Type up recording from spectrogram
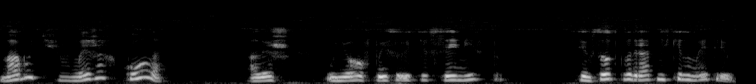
Мабуть, в межах кола, але ж у нього вписується все місто 700 квадратних кілометрів.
